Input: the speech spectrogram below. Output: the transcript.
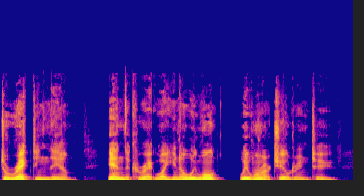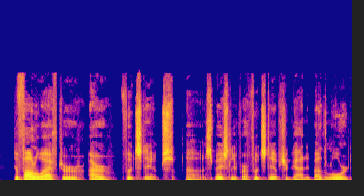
directing them in the correct way. You know, we want we want our children to to follow after our footsteps, uh, especially if our footsteps are guided by the Lord.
